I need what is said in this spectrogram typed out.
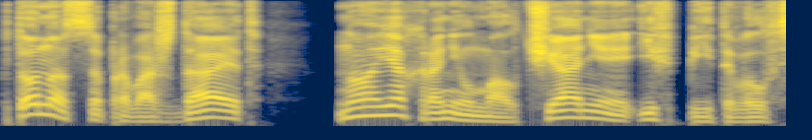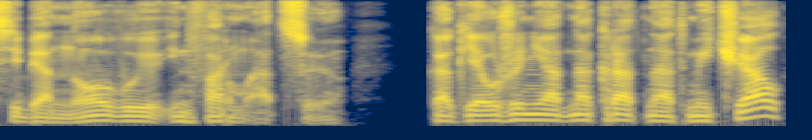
кто нас сопровождает. Ну а я хранил молчание и впитывал в себя новую информацию. Как я уже неоднократно отмечал,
